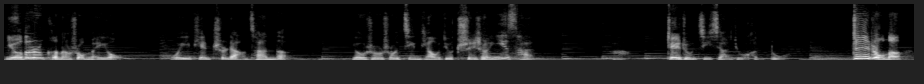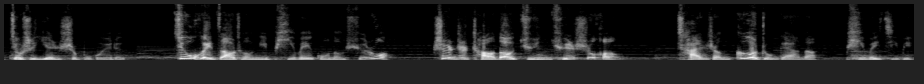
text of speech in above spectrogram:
有的人可能说没有，我一天吃两餐的，有时候说今天我就吃上一餐，啊，这种迹象就很多。这种呢，就是饮食不规律，就会造成你脾胃功能虚弱，甚至肠道菌群失衡，产生各种各样的。脾胃疾病，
